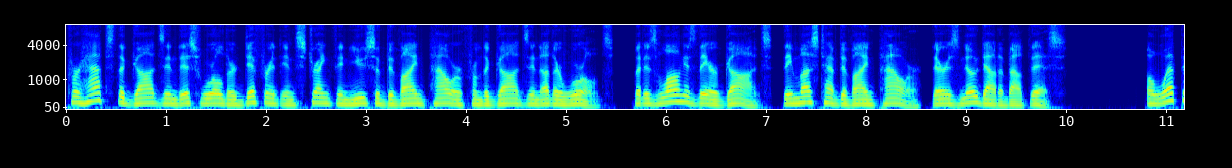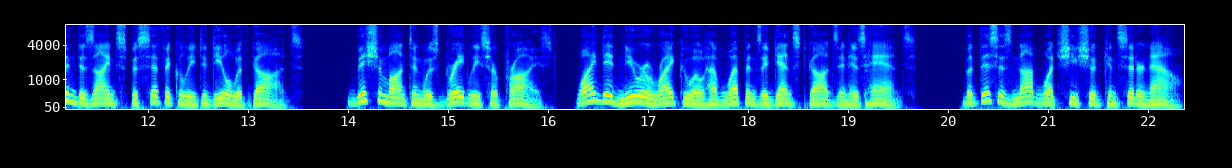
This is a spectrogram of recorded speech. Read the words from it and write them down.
Perhaps the gods in this world are different in strength and use of divine power from the gods in other worlds, but as long as they are gods, they must have divine power, there is no doubt about this. A weapon designed specifically to deal with gods. Bishamonten was greatly surprised. Why did Nira Raikuo have weapons against gods in his hands? But this is not what she should consider now.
